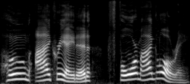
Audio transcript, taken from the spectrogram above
whom I created for my glory,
